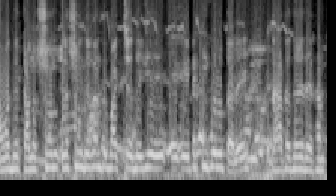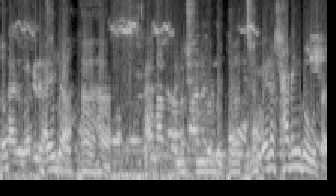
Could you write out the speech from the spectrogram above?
আমাদের কালেকশন কালেকশন দেখান তো বাচ্চা দেখি এটা কি কবুতর? এই? এটা হাতে ধরে দেখান তো। এইটা? হ্যাঁ হ্যাঁ। সুন্দর দেখতে পাচ্ছি। এটা শাটিং কবুতর।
